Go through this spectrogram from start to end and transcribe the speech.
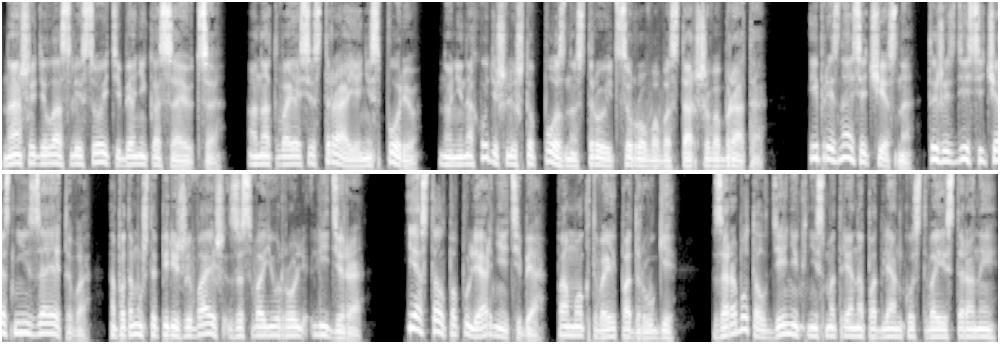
«Наши дела с лисой тебя не касаются. Она твоя сестра, я не спорю, но не находишь ли, что поздно строить сурового старшего брата? И признайся честно, ты же здесь сейчас не из-за этого, а потому что переживаешь за свою роль лидера. Я стал популярнее тебя, помог твоей подруге. Заработал денег, несмотря на подлянку с твоей стороны.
